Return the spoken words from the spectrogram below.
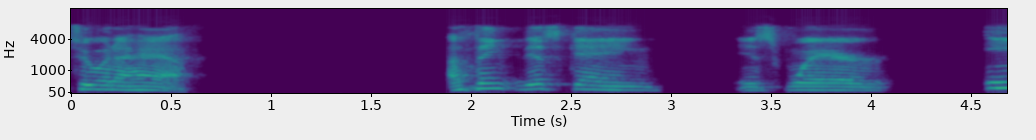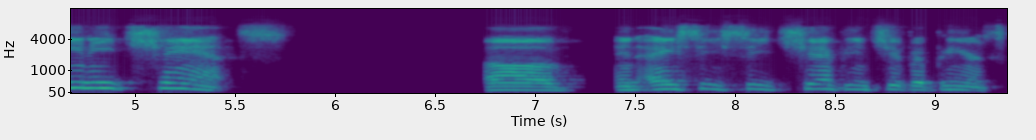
two and a half. I think this game is where any chance of an ACC championship appearance,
